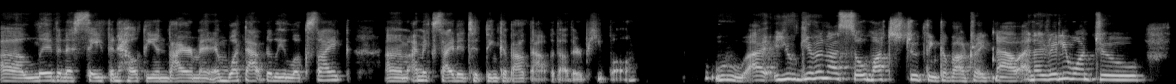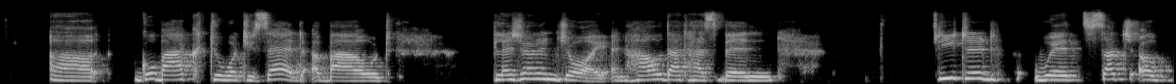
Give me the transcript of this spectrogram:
uh, live in a safe and healthy environment and what that really looks like. Um, I'm excited to think about that with other people. Ooh, I, you've given us so much to think about right now. And I really want to uh, go back to what you said about pleasure and joy and how that has been treated with such a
